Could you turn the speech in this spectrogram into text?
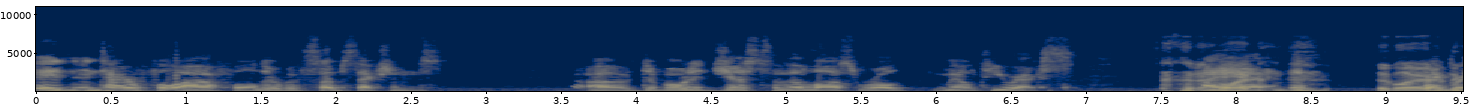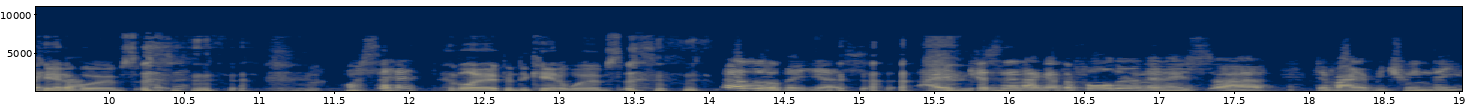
an entire fo- uh, folder with subsections uh, devoted just to the Lost World male T Rex. I, then have I opened a can of worms? what's that? have I opened a can of worms? A little bit, yes. Because then I got the folder and then I uh, divided between the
